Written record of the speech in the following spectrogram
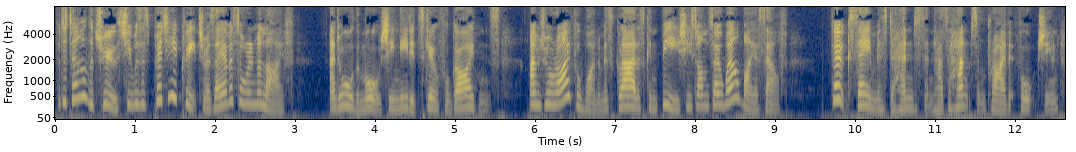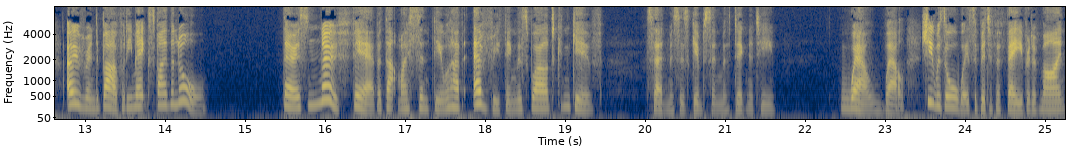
for to tell the truth, she was as pretty a creature as I ever saw in my life, and all the more she needed skilful guidance. I'm sure I, for one, am as glad as can be she's done so well by herself. Folks say Mr. Henderson has a handsome private fortune, over and above what he makes by the law. There is no fear but that my Cynthia will have everything this world can give," said Mrs. Gibson, with dignity. Well, well, she was always a bit of a favourite of mine,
